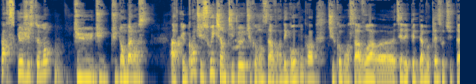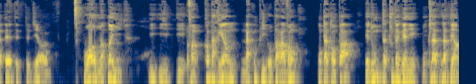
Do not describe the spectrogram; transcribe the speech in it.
parce que justement, tu, tu, tu t'en balances. Alors que quand tu switches un petit peu, tu commences à avoir des gros contrats, tu commences à avoir, euh, tu sais, l'épée de Damoclès au-dessus de ta tête et te dire, euh, waouh, maintenant il, il, il, enfin, quand t'as rien accompli auparavant, on t'attend pas et donc t'as tout à gagner. Donc là, là, t'es un,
